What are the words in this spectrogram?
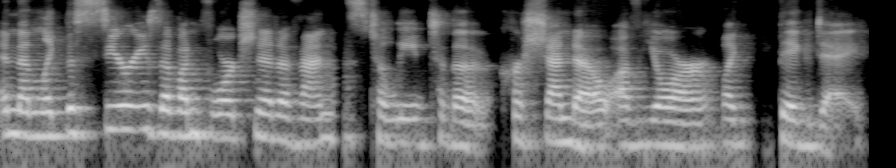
and then like the series of unfortunate events to lead to the crescendo of your like big day.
